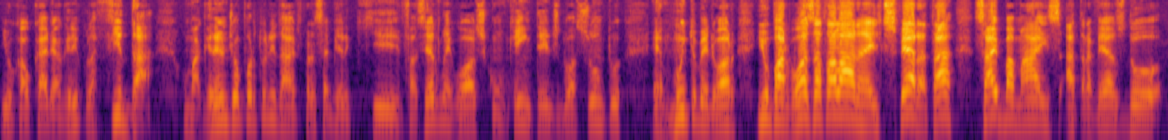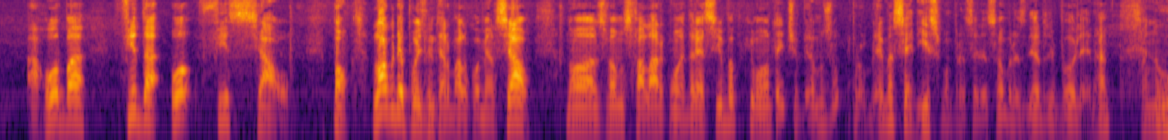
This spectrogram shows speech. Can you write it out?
e o calcário agrícola Fida. Uma grande oportunidade para saber que fazer negócio com quem entende do assunto é muito melhor. E o Barbosa tá lá, né? Ele te espera, tá? Saiba mais através do arroba Fida Oficial. Bom, logo depois do intervalo comercial, nós vamos falar com o André Silva, porque ontem tivemos um problema seríssimo para a seleção brasileira de vôlei, né? no o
